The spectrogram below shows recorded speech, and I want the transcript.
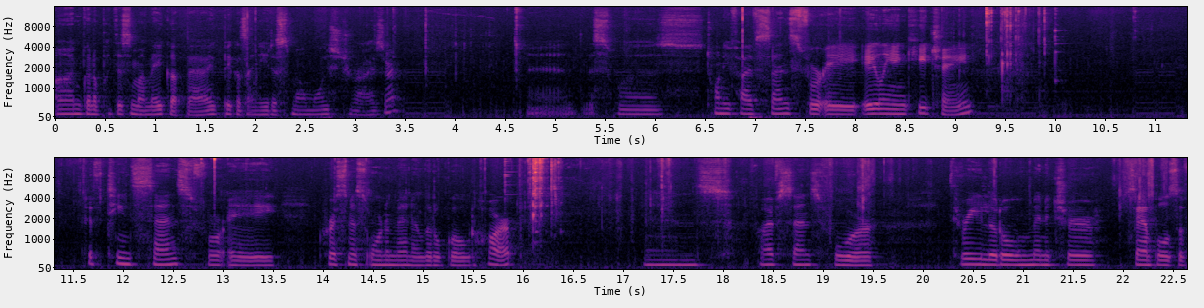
I'm going to put this in my makeup bag because I need a small moisturizer. And this was 25 cents for a alien keychain. 15 cents for a Christmas ornament, a little gold harp. And 5 cents for three little miniature samples of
